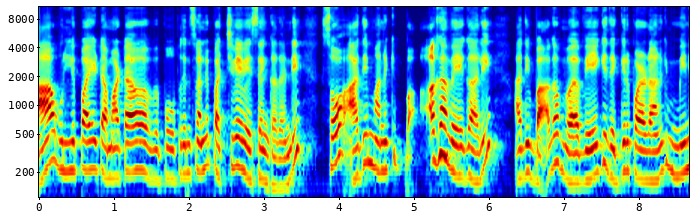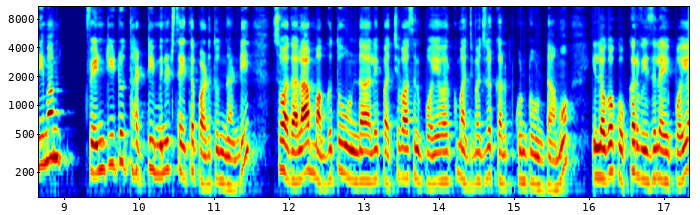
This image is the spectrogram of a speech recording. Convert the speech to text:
ఆ ఉల్లిపాయ టమాటా పోపు దినుసులు అన్నీ పచ్చివే వేసాం కదండి. సో అది మనకి బాగా వేగాలి. అది బాగా వేగి దగ్గర పడడానికి minimum twenty to thirty minutes అయితే పడుతుందండి. సో అది అలా మగ్గుతూ ఉండాలి. పచ్చివాసన పోయే వరకు మధ్య మధ్యలో కలుపుకుంటూ ఉంటాము. ఇలాగ కుక్కర్ విజిల్ అయిపోయి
